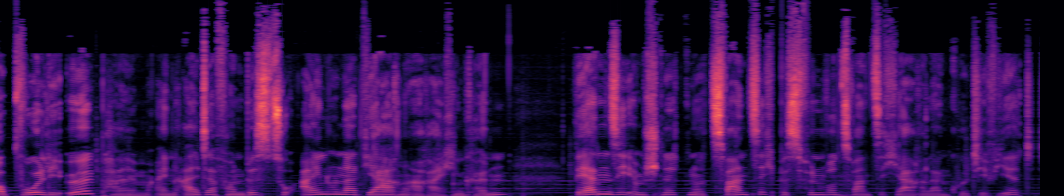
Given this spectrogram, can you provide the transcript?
Obwohl die Ölpalmen ein Alter von bis zu 100 Jahren erreichen können, werden sie im Schnitt nur 20 bis 25 Jahre lang kultiviert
